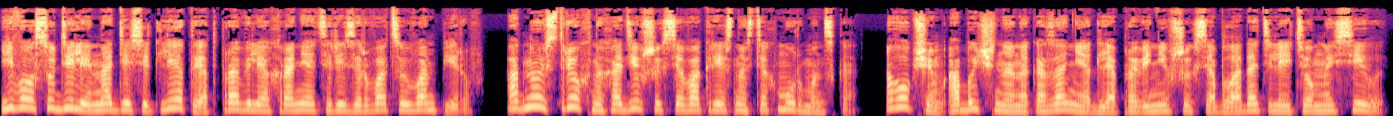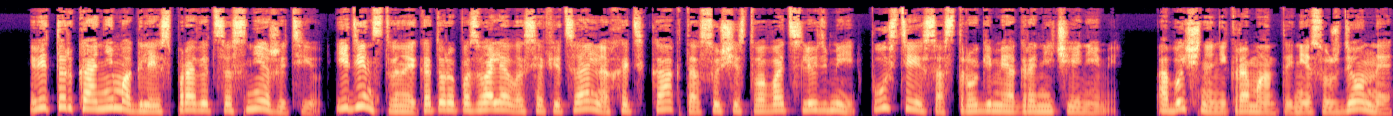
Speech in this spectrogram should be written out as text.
Его осудили на 10 лет и отправили охранять резервацию вампиров, одну из трех находившихся в окрестностях Мурманска. В общем, обычное наказание для провинившихся обладателей темной силы. Ведь только они могли справиться с нежитью, единственной, которой позволялось официально хоть как-то существовать с людьми, пусть и со строгими ограничениями. Обычно некроманты, неосужденные,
